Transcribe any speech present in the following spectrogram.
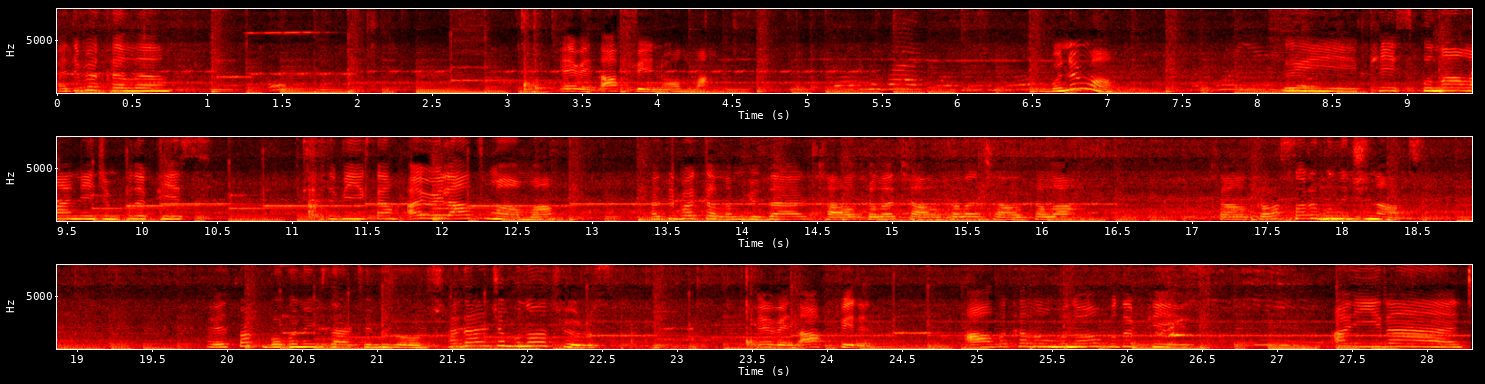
Hadi bakalım. Evet aferin oğluma. Bunu mu? Iy, pis. Bunu al anneciğim. Bu da pis. Hadi bir yıka. Ay öyle atma ama. Hadi bakalım güzel. Çalkala çalkala çalkala. Çalkala. Sonra bunun içine at. Evet bak baba ne güzel temiz olmuş. Hadi önce bunu atıyoruz. Evet aferin. Al bakalım bunu. Bu da pis. Ay iğrenç.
